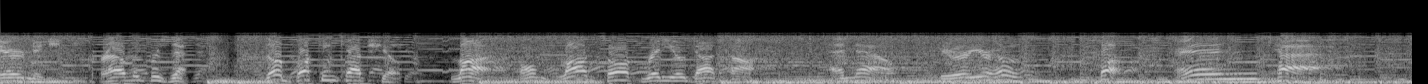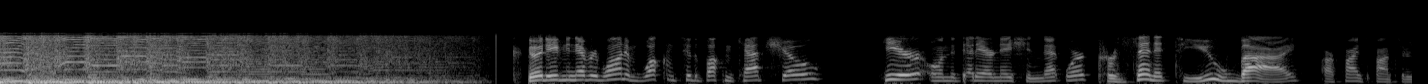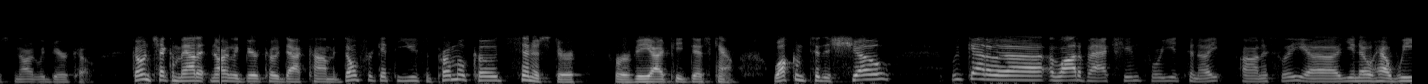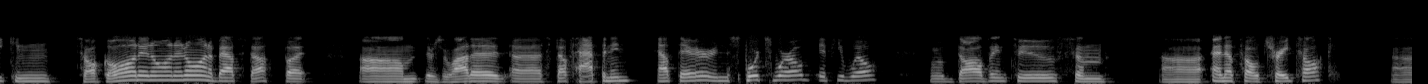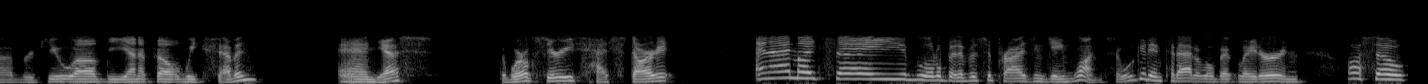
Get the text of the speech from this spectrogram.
Air Nation proudly presents The Buck and Cap Show, live on blogtalkradio.com. And now, here are your hosts, Buck and Cap. Good evening, everyone, and welcome to the Buck and Cap Show here on the Dead Air Nation Network, presented to you by our fine sponsors, Gnarly Beard Co. Go and check them out at gnarlybeardco.com and don't forget to use the promo code Sinister for a VIP discount. Welcome to the show. We've got a, a lot of action for you tonight. Honestly, uh, you know how we can talk on and on and on about stuff, but um, there's a lot of uh, stuff happening out there in the sports world, if you will. We'll delve into some uh, NFL trade talk, uh, review of the NFL Week 7. And yes, the World Series has started. And I might say a little bit of a surprise in game one. So we'll get into that a little bit later. And also,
